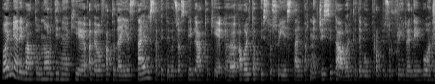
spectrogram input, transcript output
poi mi è arrivato un ordine che avevo fatto da YesStyle, sapete vi ho già spiegato che eh, a volte acquisto su YesStyle per necessità, a volte devo proprio soffrire dei buoni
